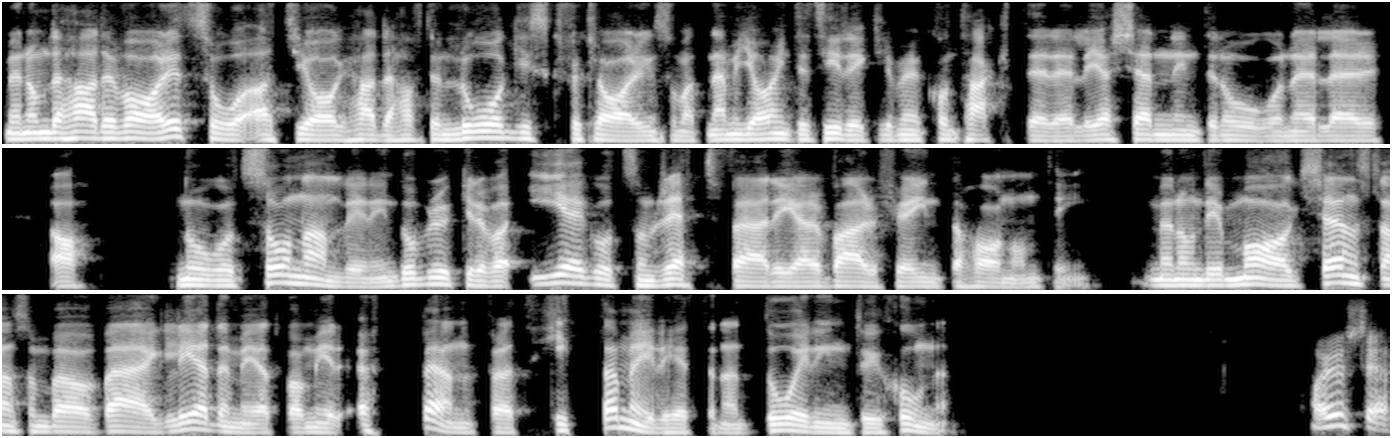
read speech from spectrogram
Men om det hade varit så att jag hade haft en logisk förklaring som att nej, men jag har inte tillräckligt med kontakter eller jag känner inte någon eller något sån anledning, då brukar det vara egot som rättfärdigar varför jag inte har någonting. Men om det är magkänslan som bara vägleder mig att vara mer öppen för att hitta möjligheterna, då är det intuitionen. Ja, just det.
